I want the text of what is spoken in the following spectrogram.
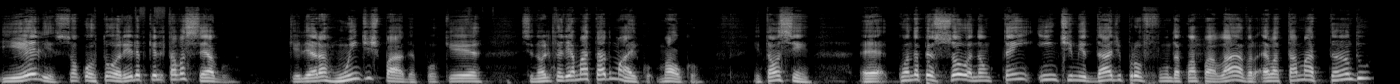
E ele só cortou a orelha porque ele estava cego, que ele era ruim de espada, porque senão ele teria matado Michael, Malcolm. Então, assim, é, quando a pessoa não tem intimidade profunda com a palavra, ela está matando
